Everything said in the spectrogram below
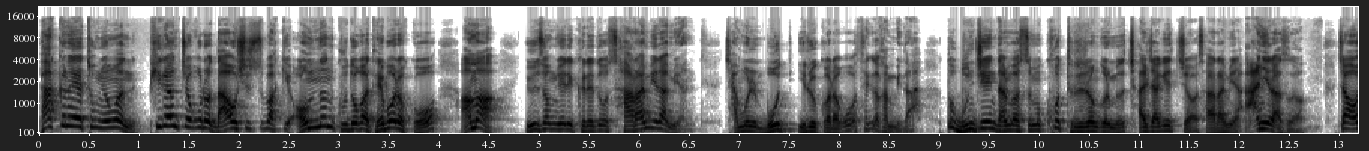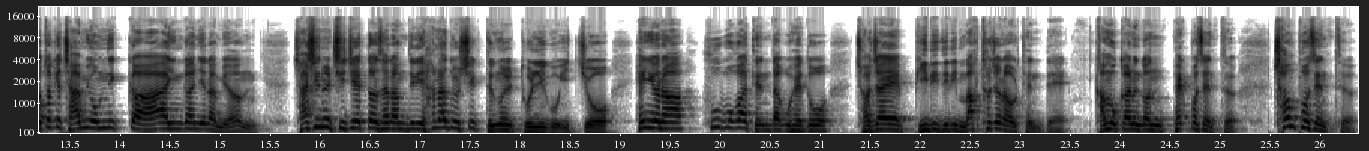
박근혜 대통령은 필연적으로 나오실 수밖에 없는 구도가 돼버렸고 아마 윤석열이 그래도 사람이라면 잠을 못 이룰 거라고 생각합니다. 또 문재인 닮았으면 코 드르렁거리면서 잘 자겠죠. 사람이 아니라서. 자, 어떻게 잠이 옵니까? 인간이라면. 자신을 지지했던 사람들이 하나둘씩 등을 돌리고 있죠. 행여나 후보가 된다고 해도 저자의 비리들이 막 터져 나올 텐데. 감옥 가는 건 100%, 1000%.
